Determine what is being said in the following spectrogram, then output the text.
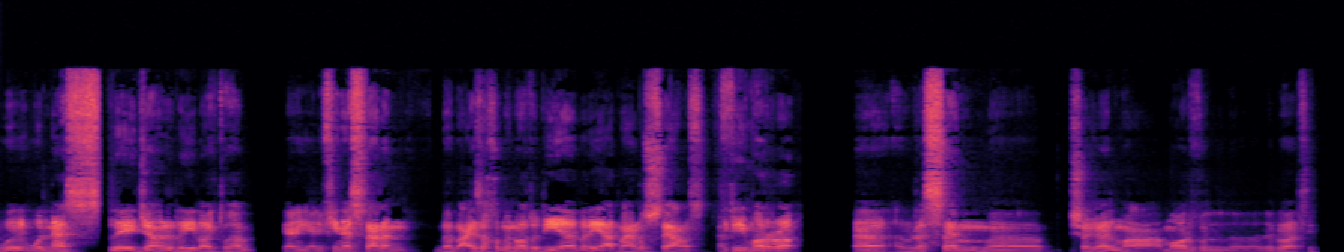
والناس they generally like to help. يعني يعني في ناس فعلا ببقى عايز آخد من وقته دقيقة بلاقيه قاعد معايا نص ساعة مثلا. في مرة آه، رسام آه، شغال مع مارفل آه، دلوقتي.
